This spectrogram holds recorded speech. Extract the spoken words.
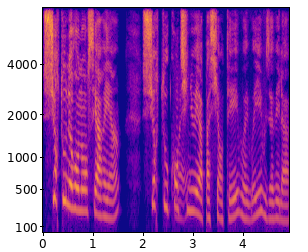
Surtout ne renoncez à rien. Surtout continuez à patienter. Vous voyez, vous avez la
